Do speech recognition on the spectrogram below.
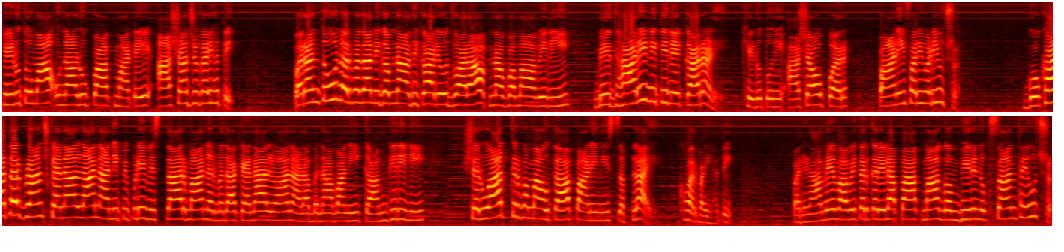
ખેડૂતોમાં ઉનાળુ પાક માટે આશા જગાઈ હતી. પરંતુ નર્મદા નિગમના અધિકારીઓ દ્વારા અપનાવવામાં આવેલી બેધારી નીતિને કારણે ખેડૂતોની આશાઓ પર પાણી ફરી વળ્યું છે. ગોખાતર બ્રાન્ચ કેનાલના નાની પીપળી વિસ્તારમાં નર્મદા કેનાલમાં નાળા બનાવવાની કામગીરીની શરૂઆત કરવામાં આવતા પાણીની સપ્લાય ખોરવાઈ હતી. પરિણામે વાવેતર કરેલા પાકમાં ગંભીર નુકસાન થયું છે.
